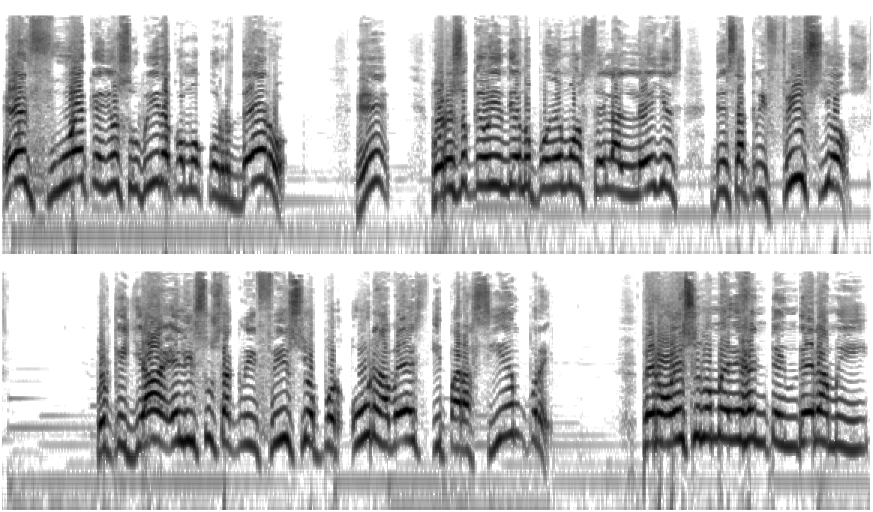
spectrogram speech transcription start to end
Él fue que dio su vida como cordero. ¿eh? Por eso que hoy en día no podemos hacer las leyes de sacrificios. Porque ya Él hizo sacrificio por una vez y para siempre. Pero eso no me deja entender a mí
